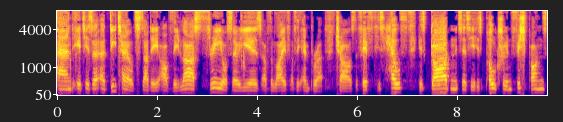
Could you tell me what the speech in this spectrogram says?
And it is a, a, detailed study of the last three or so years of the life of the Emperor Charles V, his health, his garden, it says here, his poultry and fish ponds,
